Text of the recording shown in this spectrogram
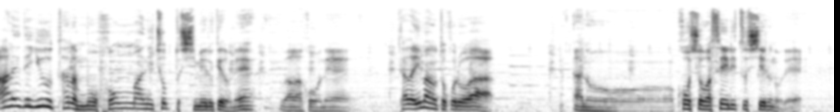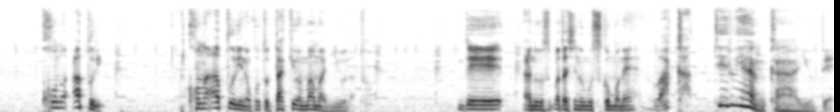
あれで言うたらもうほんまにちょっと締めるけどね、我が子をね。ただ今のところは、あのー交渉は成立しているので、このアプリ、このアプリのことだけはママに言うなと。で、あの、私の息子もね、分かってるやんか、言うて。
